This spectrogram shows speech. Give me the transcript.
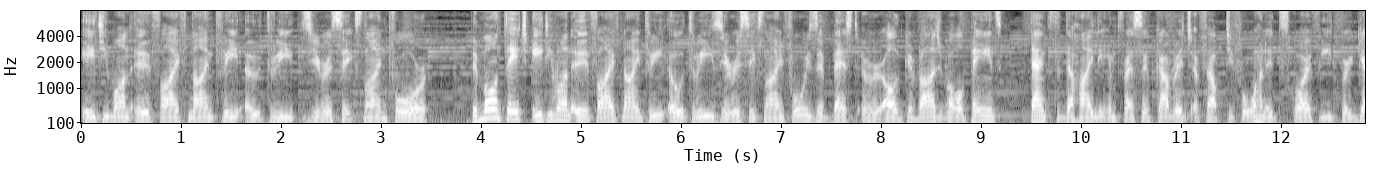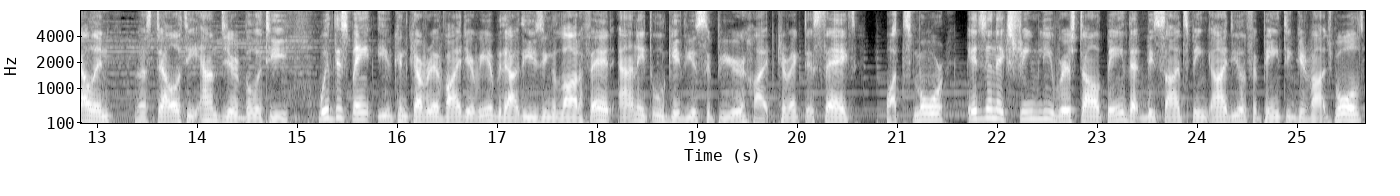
810593030694. The Montage 810593030694 is the best overall garage wall paint thanks to the highly impressive coverage of up to 400 square feet per gallon, versatility and durability. With this paint, you can cover a wide area without using a lot of it and it will give you superior height correct aesthetics. What's more, it's an extremely versatile paint that besides being ideal for painting garage walls,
